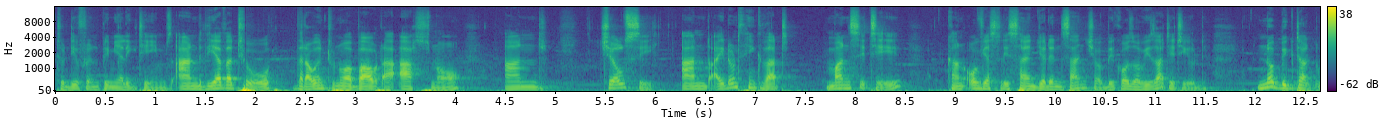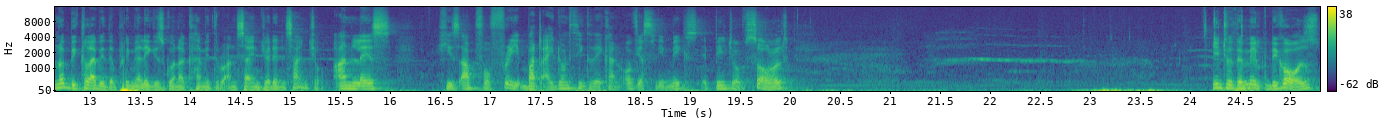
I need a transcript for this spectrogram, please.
to different Premier League teams. And the other two that I want to know about are Arsenal and Chelsea. And I don't think that Man City can obviously sign Jadon Sancho because of his attitude. No big no big club in the Premier League is going to come in through and sign Jadon Sancho unless he's up for free. But I don't think they can obviously mix a pinch of salt into the milk because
